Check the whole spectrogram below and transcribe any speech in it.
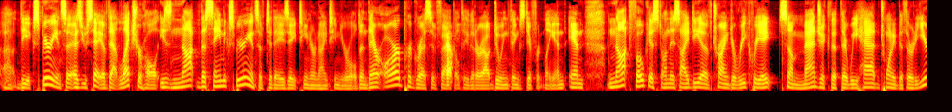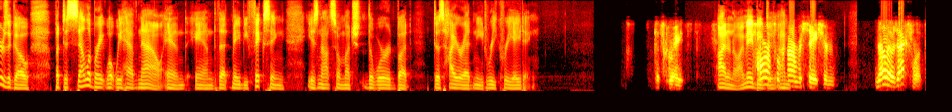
uh, the experience, as you say, of that lecture hall is not the same experience of today's 18 or 19 year old. And there are progressive faculty yeah. that are out doing things differently and, and not focused on this idea of trying to recreate some magic that there we had 20 to 30 years ago, but to celebrate what we have now. And, and that maybe fixing is not so much the word, but does higher ed need recreating? That's great. I don't know. I may be powerful conversation. No, that was excellent.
